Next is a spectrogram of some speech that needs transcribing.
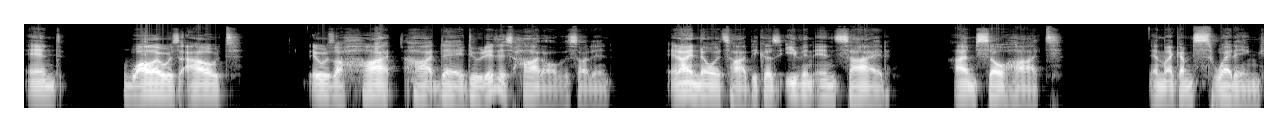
And while I was out, it was a hot, hot day. Dude, it is hot all of a sudden. And I know it's hot because even inside, I'm so hot. And like I'm sweating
